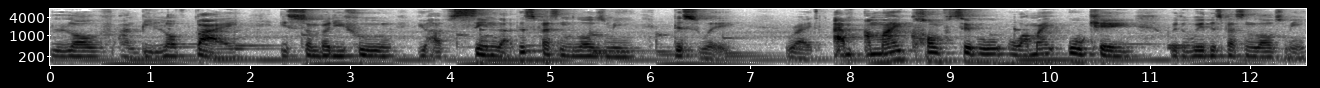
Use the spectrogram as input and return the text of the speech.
love and be loved by is somebody who you have seen that this person loves me this way, right? Am, am I comfortable or am I okay with the way this person loves me?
